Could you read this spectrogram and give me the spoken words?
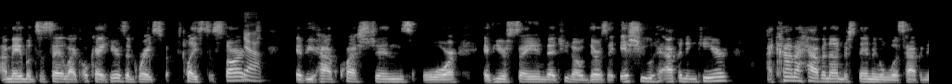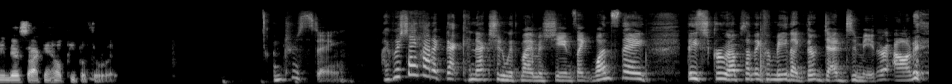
I'm able to say like, okay, here's a great place to start. Yeah. If you have questions, or if you're saying that you know there's an issue happening here, I kind of have an understanding of what's happening there, so I can help people through it. Interesting. I wish I had a, that connection with my machines. Like once they they screw up something for me, like they're dead to me. They're out.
